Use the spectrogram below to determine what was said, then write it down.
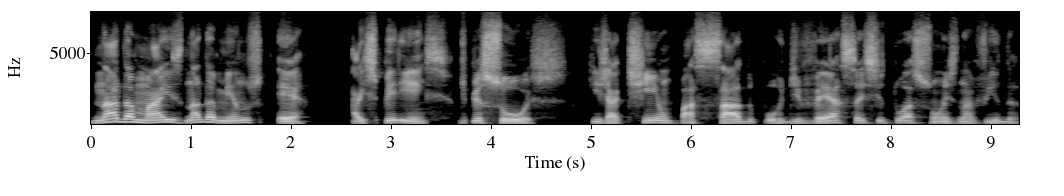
Nada mais, nada menos é a experiência de pessoas que já tinham passado por diversas situações na vida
